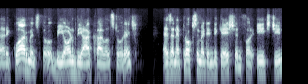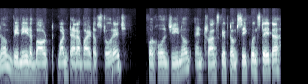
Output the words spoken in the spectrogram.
uh, requirements though beyond the archival storage. As an approximate indication for each genome, we need about one terabyte of storage for whole genome and transcriptome sequence data.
